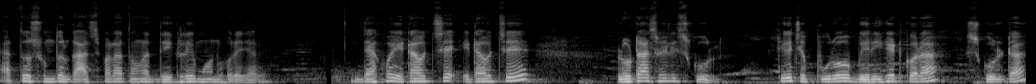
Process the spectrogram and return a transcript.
এত সুন্দর গাছপালা তোমরা দেখলে মন ভরে যাবে। দেখো এটা হচ্ছে এটা হচ্ছে লোটাস ভ্যালি স্কুল। ঠিক আছে? পুরো ব্যারিকেড করা স্কুলটা।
